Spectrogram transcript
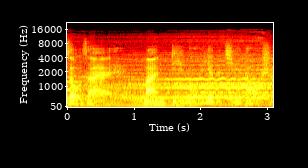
走在。满地落叶的街道上，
